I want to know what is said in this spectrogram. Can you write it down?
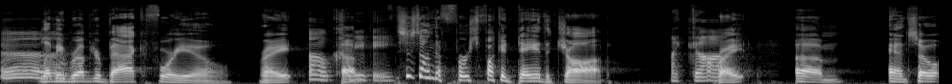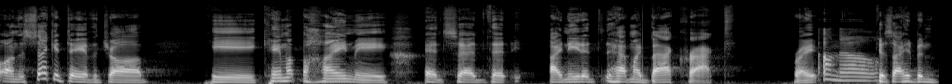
let me rub your back for you, right? oh, creepy. This is on the first fucking day of the job My God. right? Um, and so on the second day of the job, he came up behind me and said that I needed to have my back cracked, right? Oh no. Because I had been,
